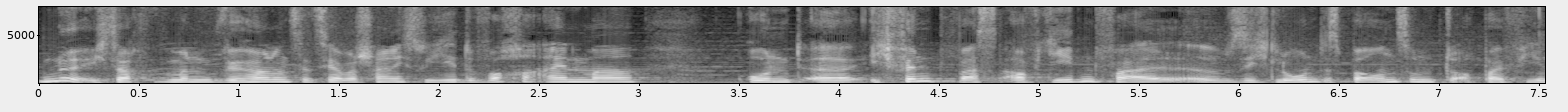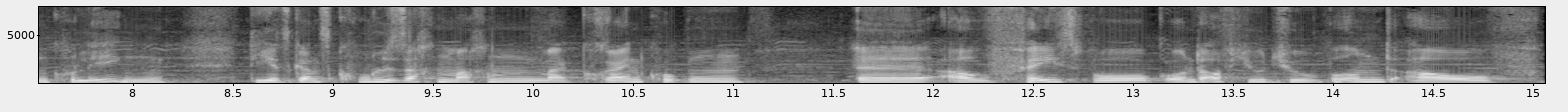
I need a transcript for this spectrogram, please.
Nö, ich sag, man, wir hören uns jetzt ja wahrscheinlich so jede Woche einmal. Und äh, ich finde, was auf jeden Fall äh, sich lohnt, ist bei uns und auch bei vielen Kollegen, die jetzt ganz coole Sachen machen, mal reingucken äh, auf Facebook und auf YouTube und auf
